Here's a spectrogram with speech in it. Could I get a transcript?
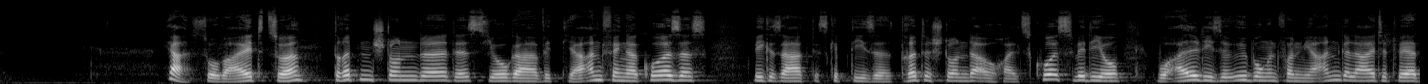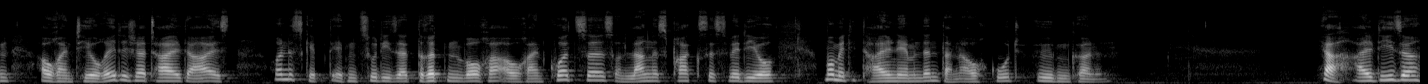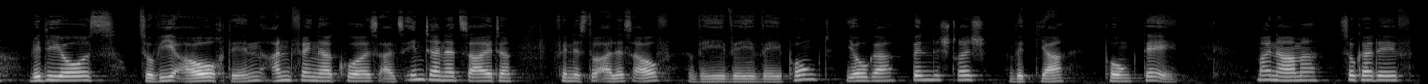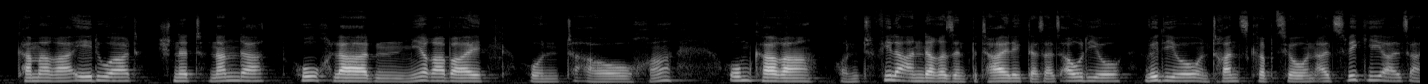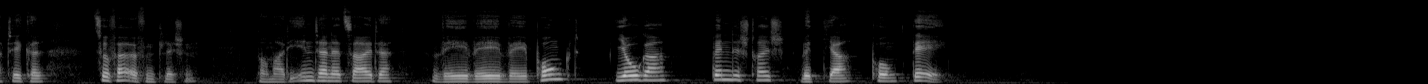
Ja, soweit zur dritten Stunde des Yoga Vidya Anfängerkurses. Wie gesagt, es gibt diese dritte Stunde auch als Kursvideo, wo all diese Übungen von mir angeleitet werden, auch ein theoretischer Teil da ist. Und es gibt eben zu dieser dritten Woche auch ein kurzes und langes Praxisvideo, womit die Teilnehmenden dann auch gut üben können. Ja, all diese Videos sowie auch den Anfängerkurs als Internetseite findest du alles auf www.yoga-vidya.de. Mein Name Sukadev, Kamera Eduard, Schnitt Nanda, Hochladen Mirabai und auch äh, Omkara und viele andere sind beteiligt, das als Audio, Video und Transkription, als Wiki, als Artikel zu veröffentlichen. Nochmal die Internetseite www.yoga-vidya.de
